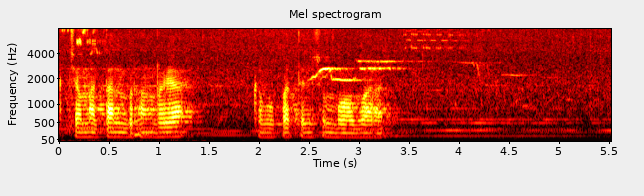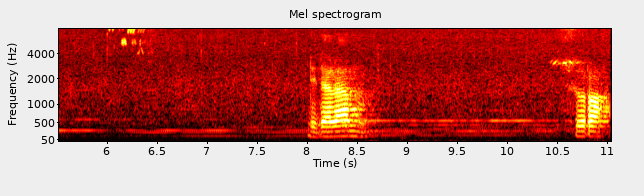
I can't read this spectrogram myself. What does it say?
Kecamatan Berangraya Kabupaten Sumbawa Barat. Di dalam Surah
